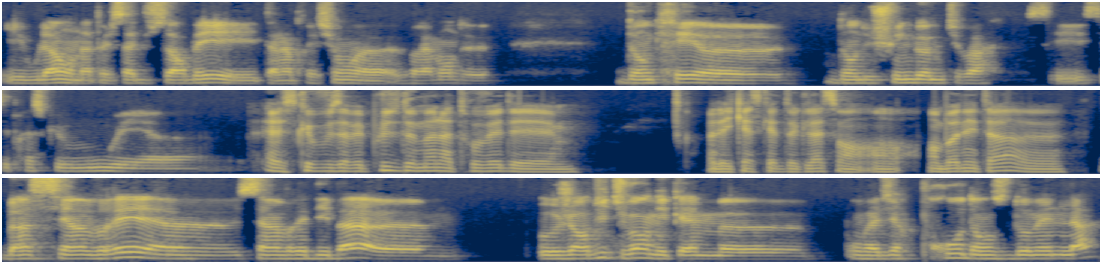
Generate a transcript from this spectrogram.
et où là on appelle ça du sorbet et tu as l'impression euh, vraiment de d'ancrer euh, dans du chewing gum tu vois. C'est presque mou et euh... est-ce que vous avez plus de mal à trouver des des cascades de glace en, en, en bon état euh. Ben c'est un vrai euh, c'est un vrai débat aujourd'hui tu vois on est quand même on va dire pro dans ce domaine là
